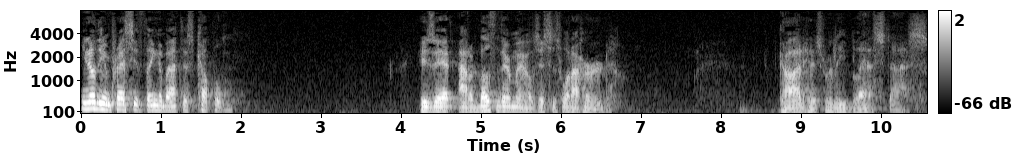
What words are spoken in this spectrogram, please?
You know the impressive thing about this couple? Is that out of both of their mouths, this is what I heard. God has really blessed us.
